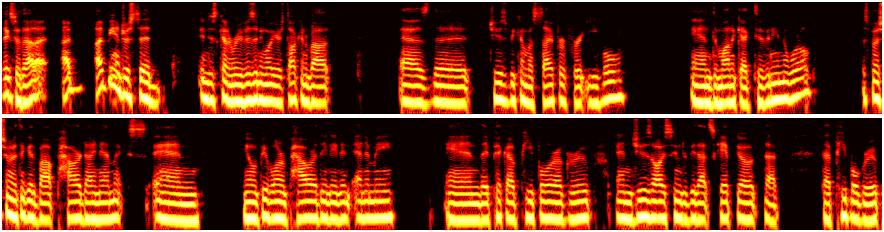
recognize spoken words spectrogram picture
Thanks for that. I, I'd I'd be interested in just kind of revisiting what you're talking about as the Jews become a cipher for evil and demonic activity in the world, especially when I think about power dynamics and you know when people are in power, they need an enemy and they pick up people or a group and Jews always seem to be that scapegoat, that that people group.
